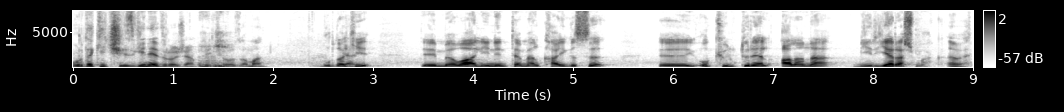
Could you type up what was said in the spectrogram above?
Buradaki çizgi nedir hocam peki o zaman? Buradaki e, Mevali'nin temel kaygısı e, o kültürel alana bir yer açmak. Evet.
